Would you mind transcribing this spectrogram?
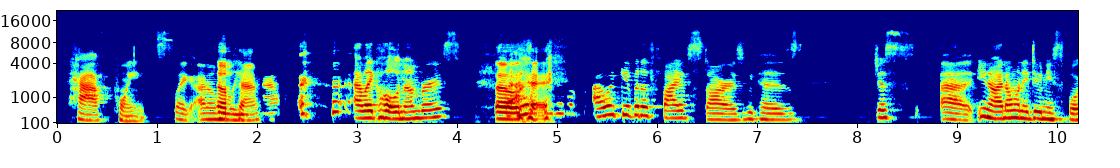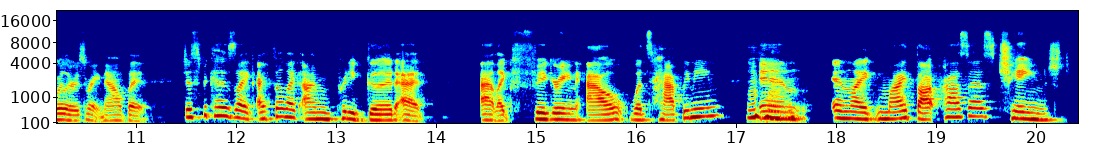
half points. Like I don't believe okay. I like whole numbers. Oh, okay. I would, a, I would give it a five stars because just uh, you know, I don't want to do any spoilers right now, but just because like I feel like I'm pretty good at at like figuring out what's happening mm-hmm. and and like my thought process changed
